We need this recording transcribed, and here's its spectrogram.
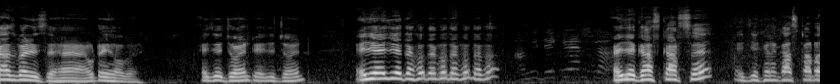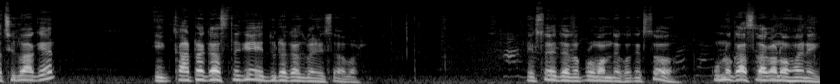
গাছ বাড়িয়েছে হ্যাঁ ওটাই হবে। এই যে জয়েন্ট এই যে জয়েন্ট এই যে এই যে দেখো দেখো দেখো দেখো। এই যে গাছ কাটছে এই যে এখানে গাছ কাটা ছিল আগের এই কাটা গাছ থেকে এই দুটা গাছ বাড়িয়েছে আবার। দেখছ এই দেখো প্রমাণ দেখো দেখছ? কোনো গাছ লাগানো হয় নাই।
